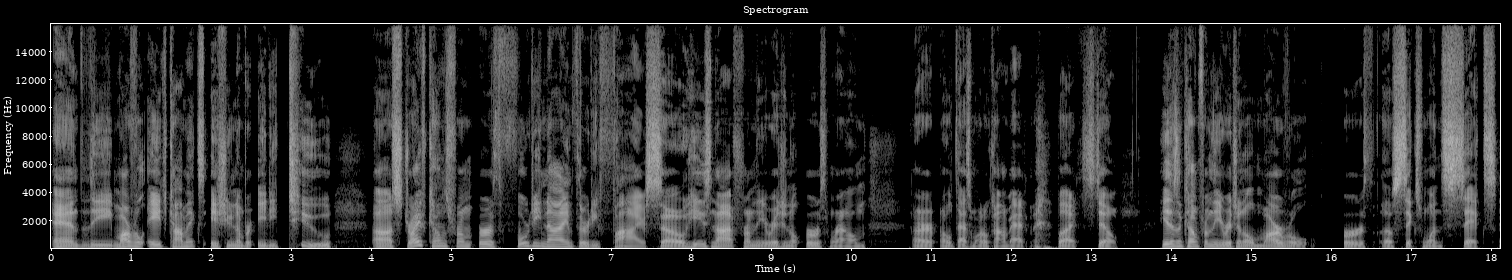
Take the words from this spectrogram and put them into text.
and the Marvel Age Comics, issue number 82. Uh, Strife comes from Earth 4935, so he's not from the original Earth realm. Or, oh, that's Mortal Kombat, but still, he doesn't come from the original Marvel Earth of 616.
